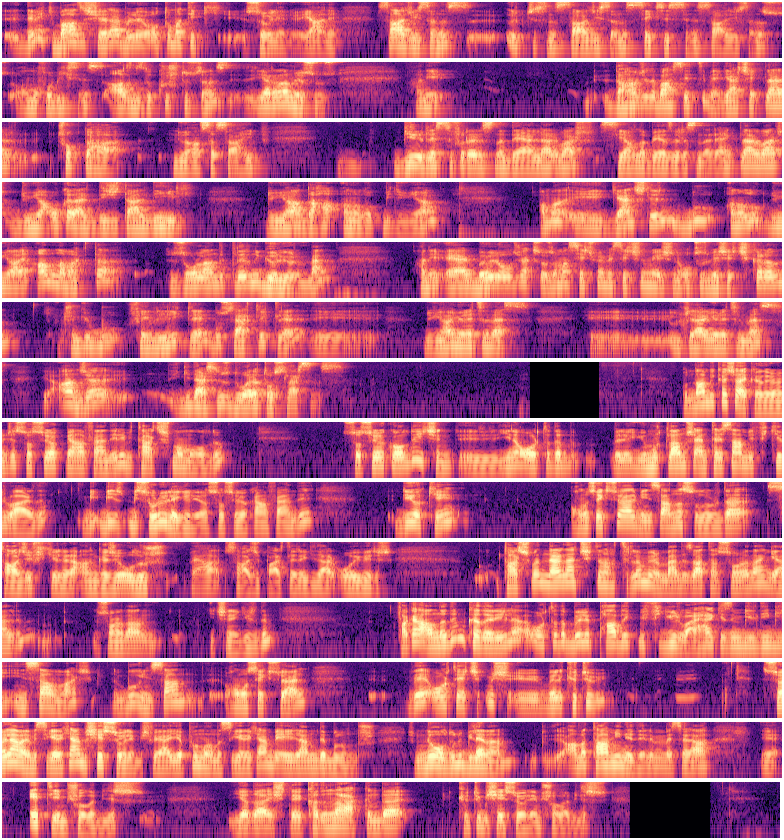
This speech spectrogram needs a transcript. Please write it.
e, demek ki bazı şeyler böyle otomatik söyleniyor. Yani sağcıysanız e, ırkçısınız, sağcıysanız seksistsiniz, sağcıysanız homofobiksiniz. Ağzınızda kuş tutsanız yaranamıyorsunuz. Hani daha önce de bahsettim ya gerçekler çok daha nüansa sahip. 1 ile 0 arasında değerler var. Siyahla beyaz arasında renkler var. Dünya o kadar dijital değil. Dünya daha analog bir dünya. Ama e, gençlerin bu analog dünyayı anlamakta zorlandıklarını görüyorum ben. Hani eğer böyle olacaksa o zaman seçme ve seçilme yaşını 35'e çıkaralım. Çünkü bu fevrilikle, bu sertlikle e, dünya yönetilmez. E, ülkeler yönetilmez. Anca gidersiniz duvara toslarsınız. Bundan birkaç ay kadar önce sosyolog bir hanımefendiyle bir tartışmam oldu. Sosyolog olduğu için e, yine ortada böyle yumurtlanmış enteresan bir fikir vardı. Bir, bir, bir soruyla geliyor sosyolog hanımefendi. Diyor ki homoseksüel bir insan nasıl olur da sağcı fikirlere angaja olur veya sağcı partilere gider oy verir tartışmanın nereden çıktığını hatırlamıyorum. Ben de zaten sonradan geldim. Sonradan içine girdim. Fakat anladığım kadarıyla ortada böyle public bir figür var. Herkesin bildiği bir insan var. Bu insan homoseksüel ve ortaya çıkmış e, böyle kötü söylenmemesi gereken bir şey söylemiş veya yapılmaması gereken bir eylemde bulunmuş. Şimdi ne olduğunu bilemem ama tahmin edelim. Mesela e, et yemiş olabilir ya da işte kadınlar hakkında kötü bir şey söylemiş olabilir.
